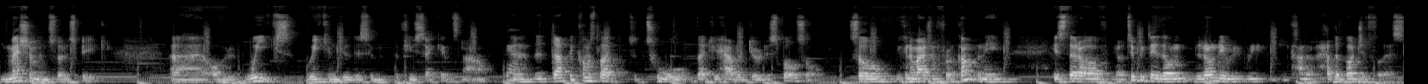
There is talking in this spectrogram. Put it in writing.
measurement so to speak uh, over weeks we can do this in a few seconds now. Yeah. and that becomes like the tool that you have at your disposal. So you can imagine for a company instead of you know typically they don't they don't re, kind of have the budget for this.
